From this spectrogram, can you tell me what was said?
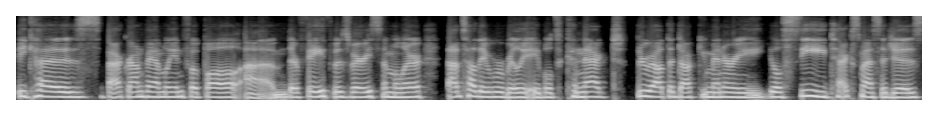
because background family in football, um, their faith was very similar. That's how they were really able to connect throughout the documentary. You'll see text messages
